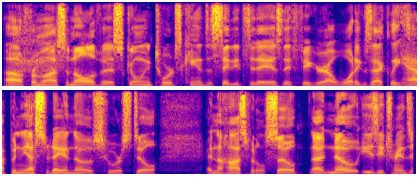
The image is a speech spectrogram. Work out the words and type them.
uh, from us and all of us going towards Kansas City today as they figure out what exactly happened yesterday and those who are still in the hospital. So uh, no easy transition.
